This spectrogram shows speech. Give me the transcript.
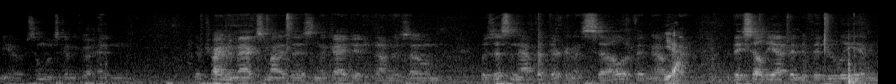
you know, someone's gonna go ahead and, they're trying to maximize this and the guy did it on his own. Was this an app that they're gonna sell? If it now, Yeah. They sell the app individually and,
